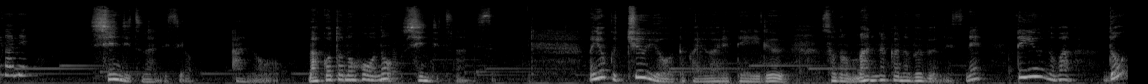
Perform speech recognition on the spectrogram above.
がね真実なんですよ。あの誠の方の真実なんです。よく中庸とか言われているその真ん中の部分ですね。っていうのはどっ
